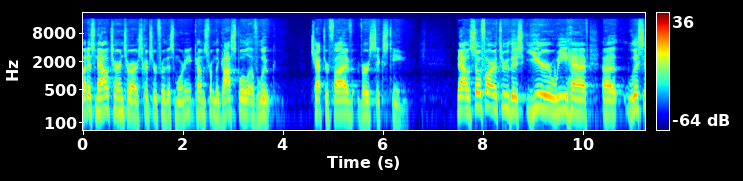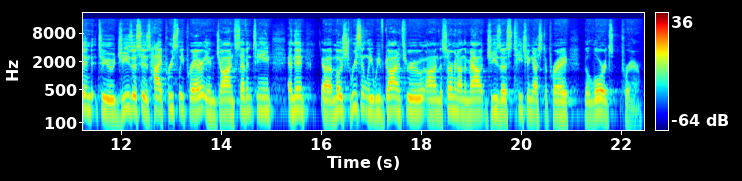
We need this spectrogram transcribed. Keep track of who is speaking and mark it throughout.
Speaker 1: Let us now turn to our scripture for this morning. It comes from the Gospel of Luke, chapter 5, verse 16. Now, so far through this year, we have uh, listened to Jesus' high priestly prayer in John 17. And then uh, most recently, we've gone through on the Sermon on the Mount, Jesus teaching us to pray the Lord's Prayer.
